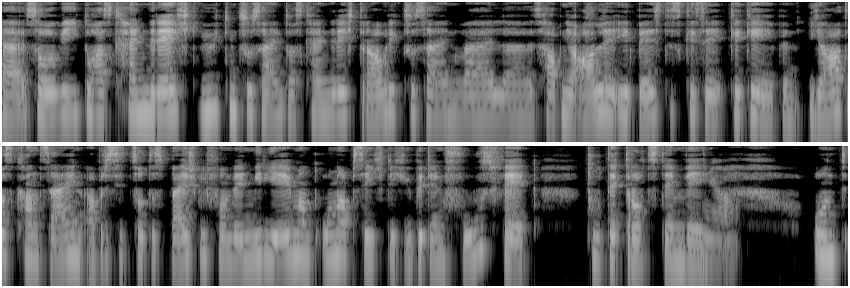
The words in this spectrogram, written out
äh, so wie du hast kein Recht, wütend zu sein, du hast kein Recht, traurig zu sein, weil äh, es haben ja alle ihr Bestes gegeben. Ja, das kann sein, aber es ist so das Beispiel von, wenn mir jemand unabsichtlich über den Fuß fährt, tut er trotzdem weh. Ja. Und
